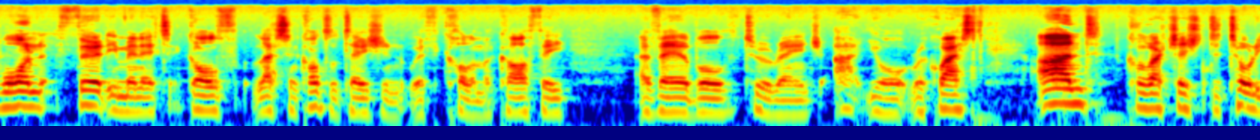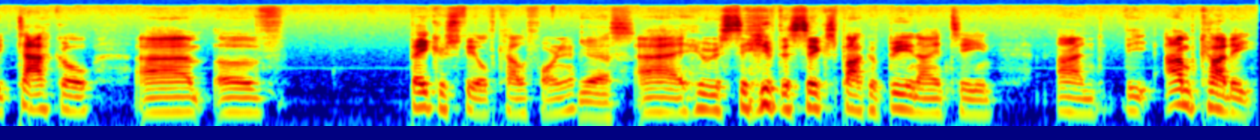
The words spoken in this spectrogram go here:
one 30 minute golf lesson consultation with Colin McCarthy, available to arrange at your request. And congratulations to Tony Taco um, of Bakersfield, California yes. uh, who received the six pack of B19 and the Amcaddy.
